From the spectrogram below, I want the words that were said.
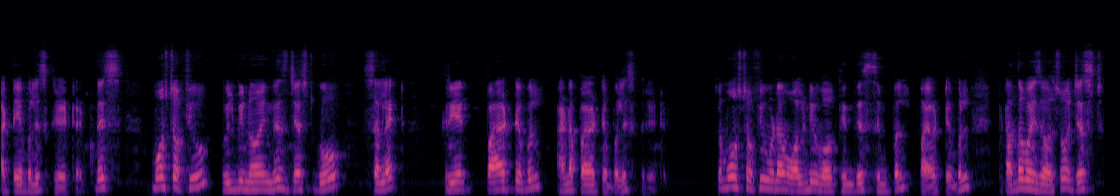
A table is created. This, most of you will be knowing this. Just go select create pivot table and a pivot table is created. So most of you would have already worked in this simple pivot table, but otherwise also just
